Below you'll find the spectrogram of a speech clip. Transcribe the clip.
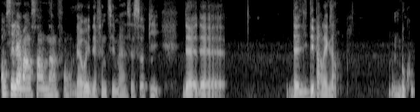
on s'élève ensemble, dans le fond. Ben oui, définitivement, c'est ça. Puis de, de, de l'idée par l'exemple. Mm. Beaucoup.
